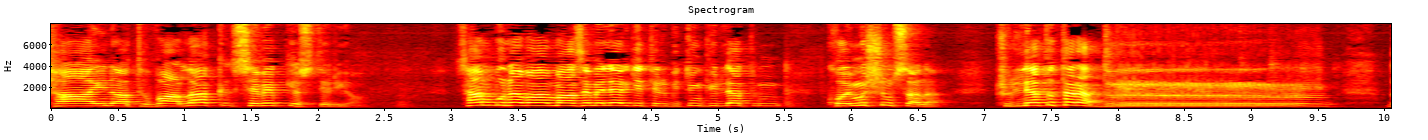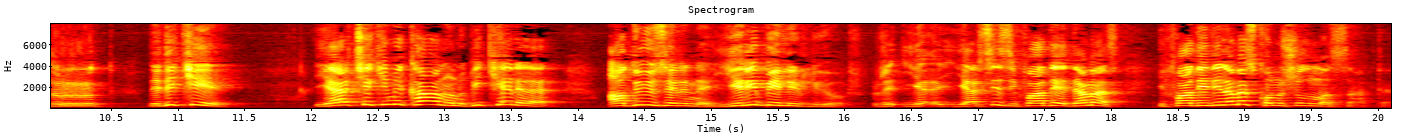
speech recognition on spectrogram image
kainatı varlık sebep gösteriyor. Sen buna malzemeler getir. Bütün külliyatı koymuşum sana. Külliyatı tara. Dırrrr, dırrrr. Dedi ki yer çekimi kanunu bir kere adı üzerine yeri belirliyor. Yersiz ifade edemez. İfade edilemez konuşulmaz zaten.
